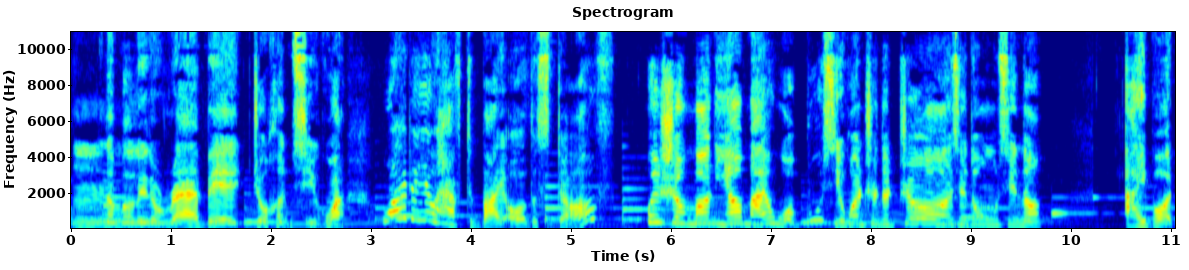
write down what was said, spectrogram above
嗯，那么 Little Rabbit 就很奇怪，Why do you have to buy all the stuff？ 为什么你要买我不喜欢吃的这些东西呢？I bought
